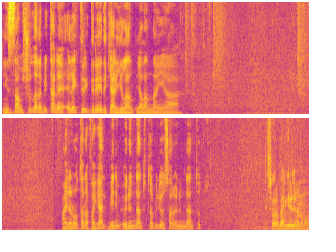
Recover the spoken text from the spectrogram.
insan şuralara bir tane elektrik direği diker yılan yalandan ya. Aynen o tarafa gel. Benim önümden tutabiliyorsan önümden tut. E sonra ben geri dönemem ama.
